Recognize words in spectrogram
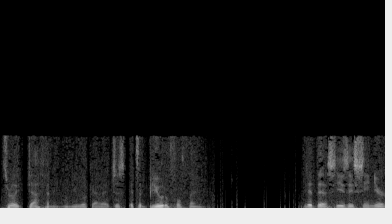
it's really deafening when you look at it. it. Just it's a beautiful thing. He did this. He's a senior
